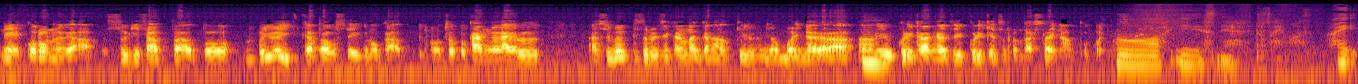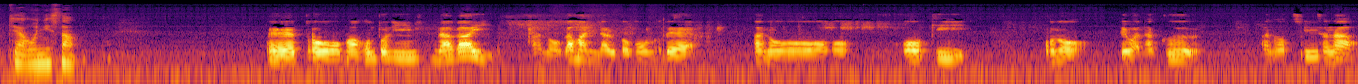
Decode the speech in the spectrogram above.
ね、コロナが過ぎ去った後、どういう生き方をしていくのかっていうのをちょっと考える、足踏みする時間なんかなっていうふうに思いながら、あのうん。ゆっくり考えてゆっくり結論出したいなと思います。おーいいですね。ありがとうございます。はいじゃあ大西さん。えっ、と、まあ本当に長い、あの、我慢になると思うので、あのー大きいものではなく、あの、小さな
